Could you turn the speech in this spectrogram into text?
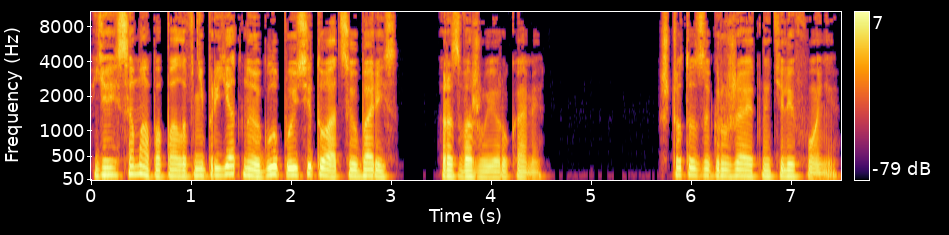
Я и сама попала в неприятную глупую ситуацию, Борис. Развожу я руками. Что-то загружает на телефоне.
